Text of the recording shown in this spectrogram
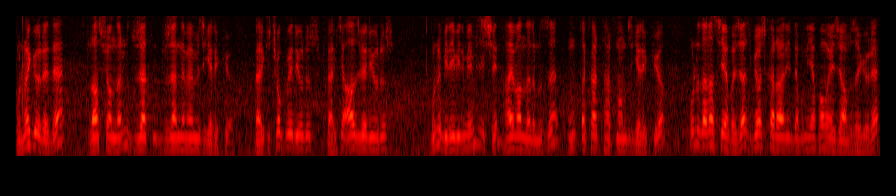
buna göre de rasyonlarını düzelt, düzenlememiz gerekiyor. Belki çok veriyoruz, belki az veriyoruz. Bunu bilebilmemiz için hayvanlarımızı mutlaka tartmamız gerekiyor. Bunu da nasıl yapacağız? Göz kararıyla bunu yapamayacağımıza göre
